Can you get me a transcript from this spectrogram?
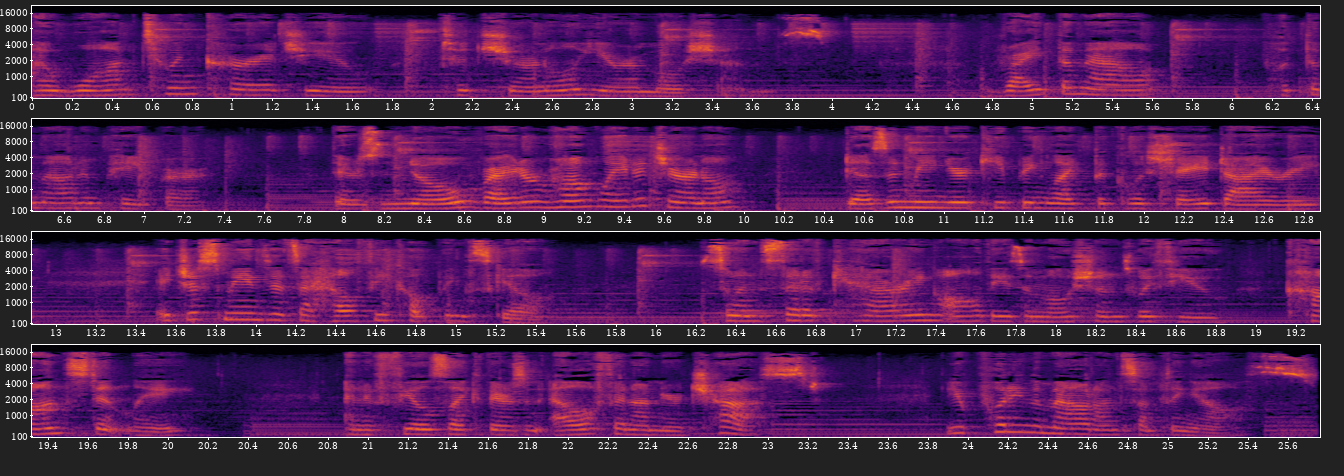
I want to encourage you to journal your emotions. Write them out, put them out in paper. There's no right or wrong way to journal. Doesn't mean you're keeping like the cliche diary. It just means it's a healthy coping skill. So instead of carrying all these emotions with you constantly, and it feels like there's an elephant on your chest, you're putting them out on something else.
